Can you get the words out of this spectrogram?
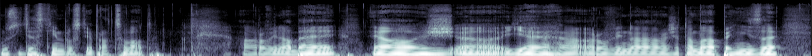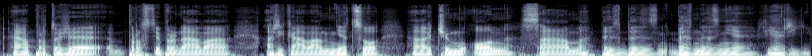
musíte s tím prostě pracovat. A rovina B je rovina, že tam má peníze, protože prostě prodává a říká vám něco, čemu on sám bez, bezmezně věří.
